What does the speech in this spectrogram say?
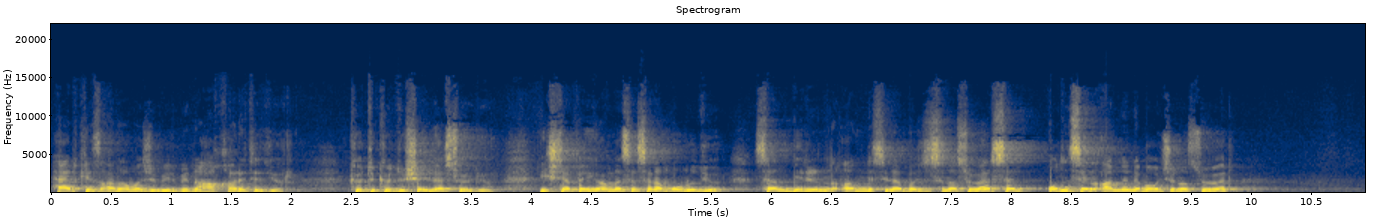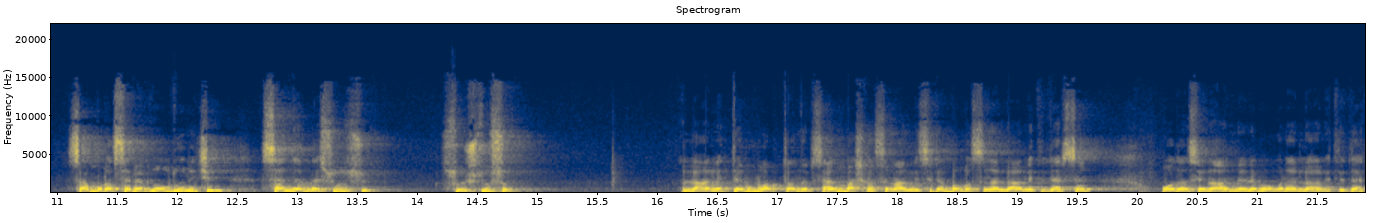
Herkes ana bacı birbirine hakaret ediyor. Kötü kötü şeyler söylüyor. İşte Peygamber Aleyhisselam onu diyor. Sen birinin annesine bacısına söversen o da senin annene bacına söver. Sen buna sebep olduğun için sen de mesulsün. Suçlusun. Lanet de bu baptandır. Sen başkasının annesine babasına lanet edersen o da senin annene babana lanet eder.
